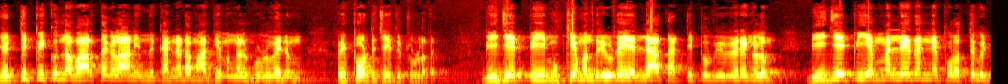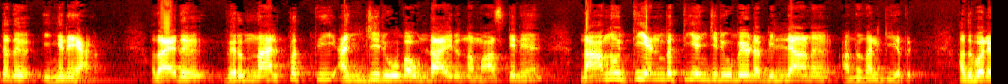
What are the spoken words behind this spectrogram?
ഞെട്ടിപ്പിക്കുന്ന വാർത്തകളാണ് ഇന്ന് കന്നഡ മാധ്യമങ്ങൾ മുഴുവനും റിപ്പോർട്ട് ചെയ്തിട്ടുള്ളത്. ബി ജെ പി മുഖ്യമന്ത്രിയുടെ എല്ലാ തട്ടിപ്പ് വിവരങ്ങളും B J P M L A തന്നെ പുറത്തുവിട്ടത് ഇങ്ങനെയാണ്. അതായത് വെറും നാൽപ്പത്തി അഞ്ച് രൂപ ഉണ്ടായിരുന്ന മാസ്കിന് നാനൂറ്റി എൺപത്തിയഞ്ച് രൂപയുടെ ബില്ലാണ് അന്ന് നൽകിയത്. അതുപോലെ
